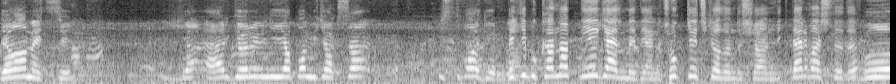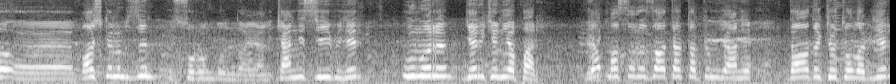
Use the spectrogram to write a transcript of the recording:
Devam etsin. Ya eğer görevini yapamayacaksa istifa ediyorum. yani. Peki bu kanat niye gelmedi yani? Çok geç kalındı şu an. Ligler başladı. Bu e, başkanımızın sorumluluğunda yani kendisi iyi bilir. Umarım gerekeni yapar. Yapmazsa da zaten takım yani daha da kötü olabilir.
